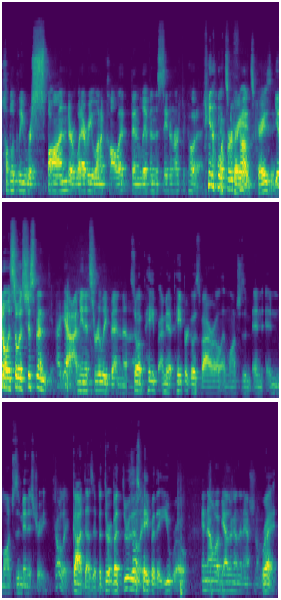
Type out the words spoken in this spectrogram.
publicly respond or whatever you want to call it than live in the state of North Dakota. You know, It's, we're cra- it's crazy. You know, so it's just been, yeah. I mean, it's really been uh, so a paper. I mean, a paper goes viral and launches a, and, and launches a ministry. totally. God does it, but through, but through this paper that you wrote, And now we're gathering on the national mall. right?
